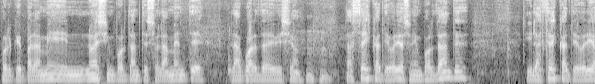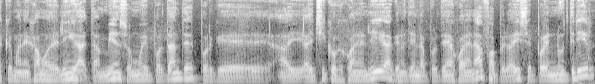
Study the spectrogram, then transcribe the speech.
porque para mí no es importante solamente la cuarta división. Las seis categorías son importantes y las tres categorías que manejamos de liga también son muy importantes porque hay, hay chicos que juegan en liga, que no tienen la oportunidad de jugar en AFA, pero ahí se pueden nutrir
